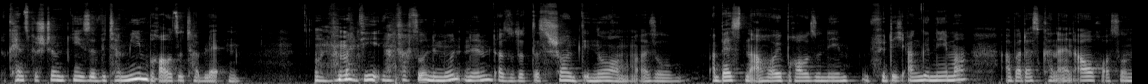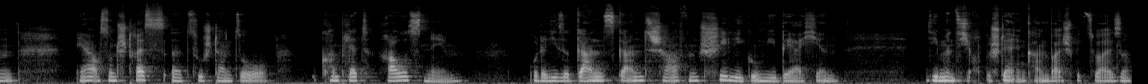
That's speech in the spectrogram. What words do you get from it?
du kennst bestimmt diese Vitaminbrausetabletten. Und wenn man die einfach so in den Mund nimmt, also das, das schäumt enorm. Also am besten Ahoi-Brause nehmen, für dich angenehmer. Aber das kann einen auch aus so einem, ja, so einem Stresszustand so komplett rausnehmen. Oder diese ganz, ganz scharfen Chili-Gummibärchen, die man sich auch bestellen kann beispielsweise.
